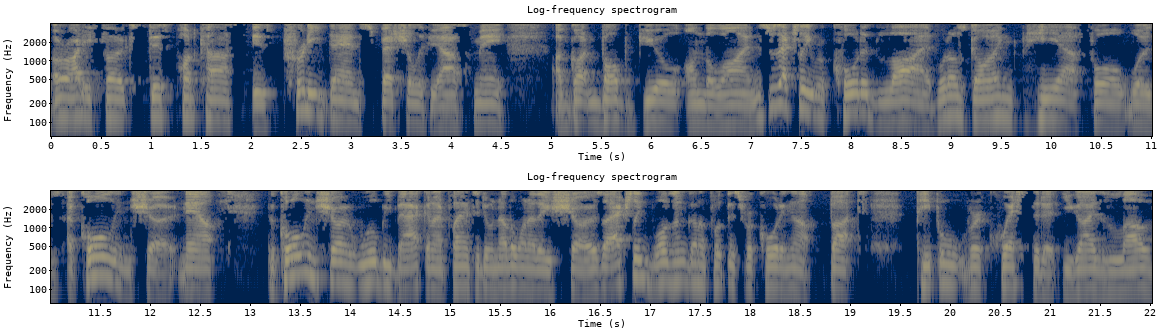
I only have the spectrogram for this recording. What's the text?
Alrighty, folks, this podcast is pretty damn special if you ask me. I've got Bob Guiel on the line. This was actually recorded live. What I was going here for was a call in show. Now, the call in show will be back, and I plan to do another one of these shows. I actually wasn't going to put this recording up, but people requested it. You guys love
